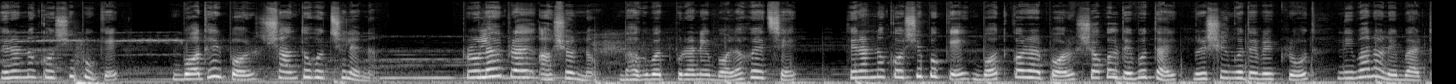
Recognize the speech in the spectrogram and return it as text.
হিরণ্যকশিপুকে বধের পর শান্ত হচ্ছিলেন না। প্রলয় প্রায় আসন্ন। ভাগবত পুরাণে বলা হয়েছে হিরণ্যকশিপুকে বধ করার পর সকল দেবতাই নৃসিংহদেবের ক্রোধ নিবারণে ব্যর্থ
